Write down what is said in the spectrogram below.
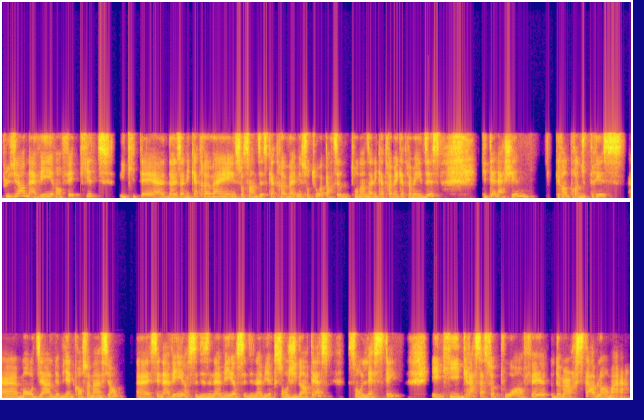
plusieurs navires, en fait, quittent, ils quittaient euh, dans les années 80, 70, 80, mais surtout à partir de tournant des années 80, 90, quittaient la Chine, grande productrice euh, mondiale de biens de consommation. Euh, ces navires, c'est des navires, c'est des navires qui sont gigantesques, qui sont lestés et qui, grâce à ce poids, en fait, demeurent stables en mer.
